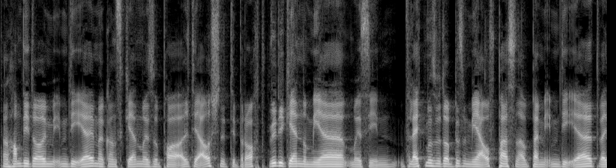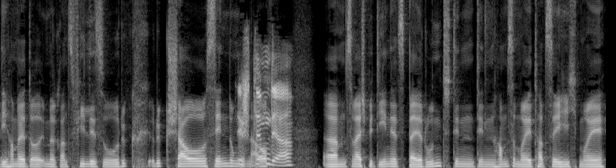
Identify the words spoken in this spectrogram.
dann haben die da im MDR immer ganz gern mal so ein paar alte Ausschnitte gebracht. Würde ich gern noch mehr mal sehen. Vielleicht muss man da ein bisschen mehr aufpassen, aber beim MDR, weil die haben ja da immer ganz viele so Rück Rückschau-Sendungen. Das stimmt, auch. ja. Ähm, zum Beispiel den jetzt bei Rund, den, den haben sie mal tatsächlich mal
